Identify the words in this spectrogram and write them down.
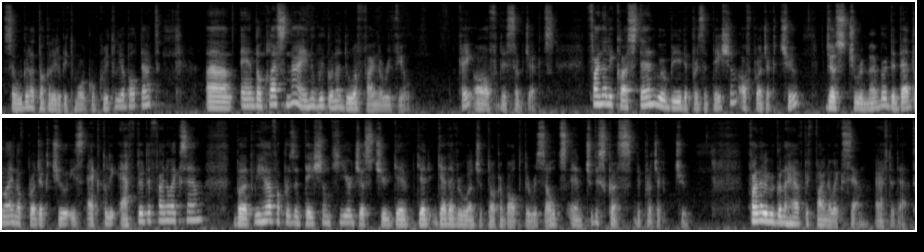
So we're going to talk a little bit more concretely about that. Um, and on class 9, we're going to do a final review okay, of the subjects. Finally, class 10 will be the presentation of project 2. Just to remember, the deadline of project 2 is actually after the final exam, but we have a presentation here just to give, get, get everyone to talk about the results and to discuss the project 2. Finally, we're going to have the final exam after that.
